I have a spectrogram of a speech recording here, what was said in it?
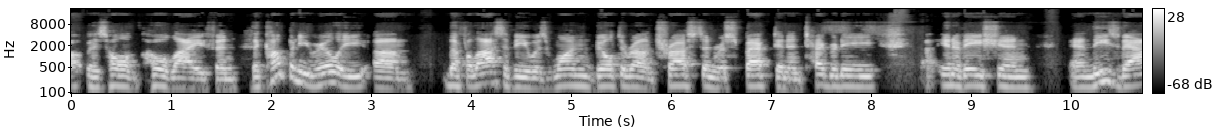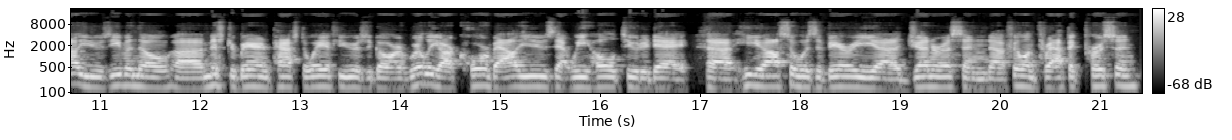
uh, his whole whole life. And the company really, um, the philosophy was one built around trust and respect and integrity, uh, innovation, and these values, even though uh, Mr. Baran passed away a few years ago, are really our core values that we hold to today. Uh, he also was a very uh, generous and uh, philanthropic person,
